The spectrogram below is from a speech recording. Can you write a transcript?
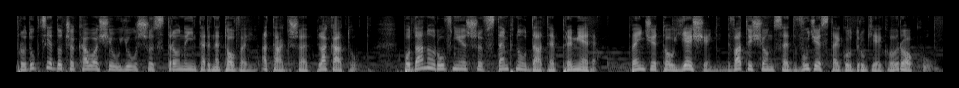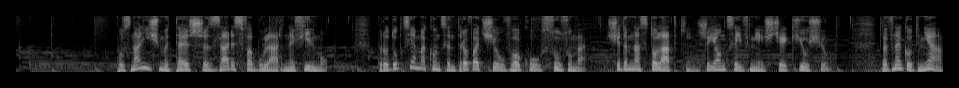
Produkcja doczekała się już strony internetowej, a także plakatu. Podano również wstępną datę premiery. Będzie to jesień 2022 roku. Poznaliśmy też zarys fabularny filmu. Produkcja ma koncentrować się wokół Suzume, 17-latki żyjącej w mieście Kyushu. Pewnego dnia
